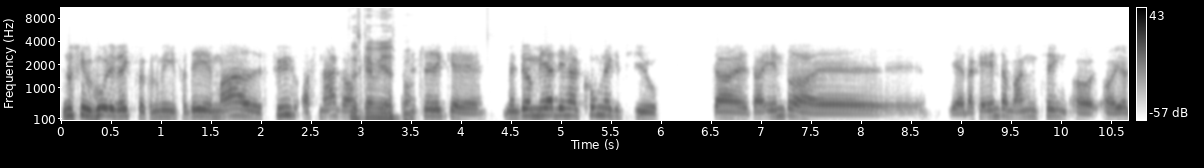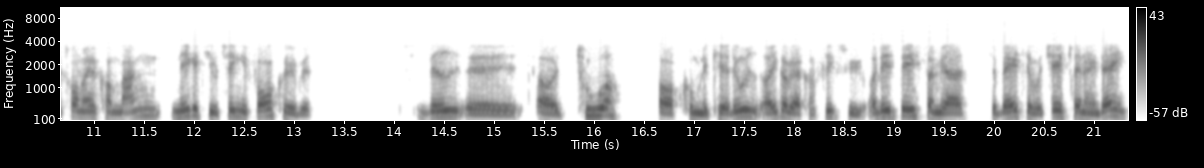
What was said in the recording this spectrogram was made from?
nu skal vi hurtigt væk fra økonomi, for det er meget fy at snakke om. Det skal vi, Jesper. Det er slet ikke, øh, men det var mere det her kommunikative, der, der ændrer, øh, ja, der kan ændre mange ting, og, og jeg tror, man kan komme mange negative ting i forkøbet ved øh, at ture og kommunikere det ud, og ikke at være konfliktsky. Og det er det, som jeg tilbage til vores cheftræner i dag,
